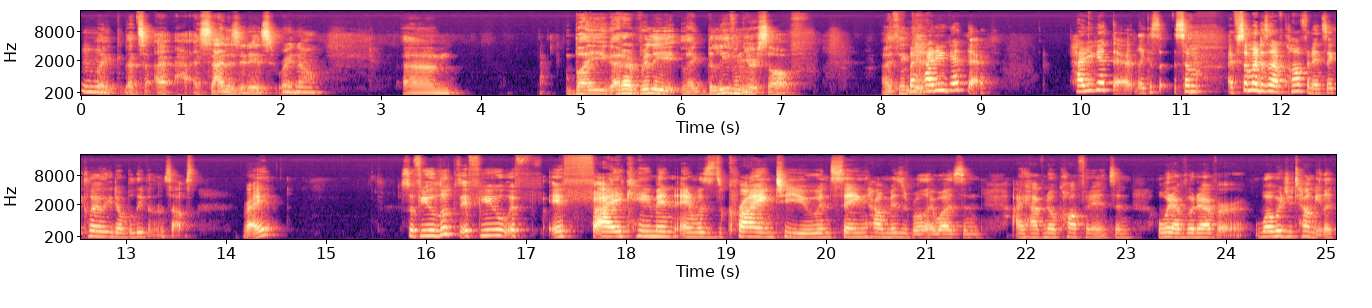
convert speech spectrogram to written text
Mhm. Like that's as sad as it is right Mm-hmm. now. Um, but you gotta really like believe in yourself. I think. But it- how do you get there? How do you get there? Like some if someone doesn't have confidence, they clearly don't believe in themselves, right? So if you looked if you if if I came in and was crying to you and saying how miserable I was and I have no confidence and whatever whatever, what would you tell me? Like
